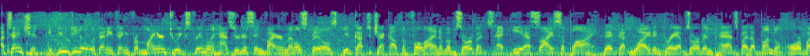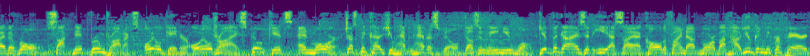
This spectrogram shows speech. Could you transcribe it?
Attention! If you deal with anything from minor to extremely hazardous environmental spills, you've got to check out the full line of absorbents at ESI Supply. They've got white and gray absorbent pads by the bundle or by the roll, sock knit broom products, oil gator, oil dry, spill kits, and more. Just because you haven't had a spill doesn't mean you won't. Give the guys at ESI a call to find out more about how you can be prepared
